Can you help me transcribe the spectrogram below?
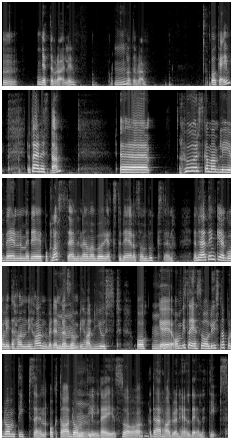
Mm. Jättebra Elin. Mm. Låter bra. Okej, då tar jag nästa. Eh, hur ska man bli vän med det på klassen när man börjat studera som vuxen? Den här tänker jag gå lite hand i hand med den där Mm. som vi hade just. Och Mm. eh, om vi säger så, lyssna på de tipsen och ta dem Mm. till dig så där har du en hel del tips.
